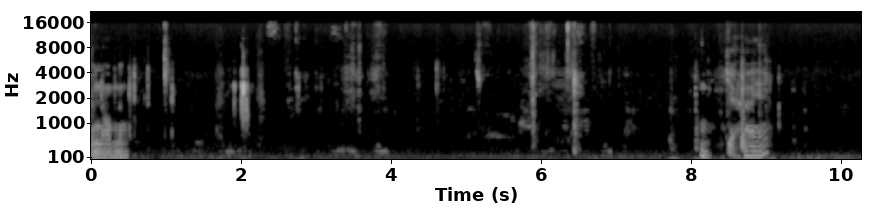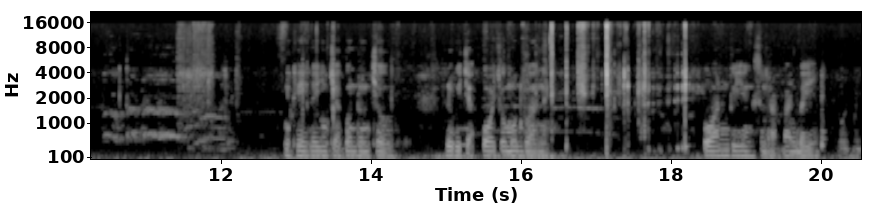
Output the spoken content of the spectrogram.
ចំណោមហ្នឹងចាក់ហើយអូខេឥឡូវយើងចាក់កូនរឹងចូលឬក៏ចាក់ពណ៌ចូលមុនក៏បានដែរ ពណ៌ហ្នឹងគឺយើងសម្រាប់បាញ់បេងដូចមិន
